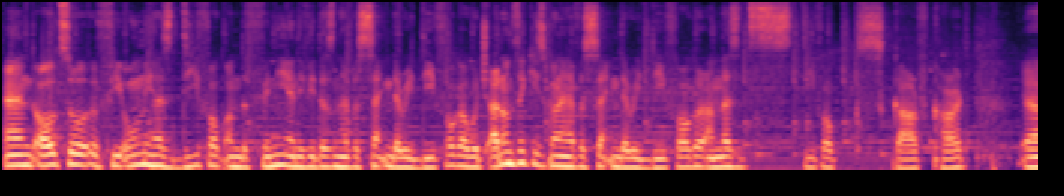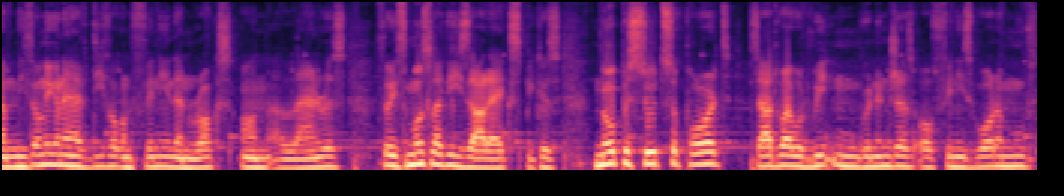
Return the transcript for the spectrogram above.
And also if he only has defog on the Fini and if he doesn't have a secondary defogger, which I don't think he's gonna have a secondary defogger unless it's defog scarf card. Um, he's only gonna have defog on Fini and then rocks on Landorus. So he's most likely Zard X because no pursuit support. Y would weaken Greninja's or Fini's water moves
